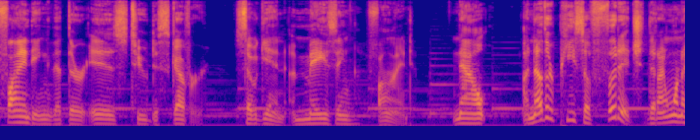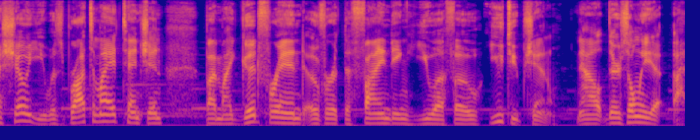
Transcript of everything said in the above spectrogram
finding that there is to discover. So again, amazing find. Now, Another piece of footage that I want to show you was brought to my attention by my good friend over at the Finding UFO YouTube channel. Now, there's only a, a,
